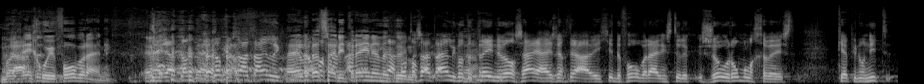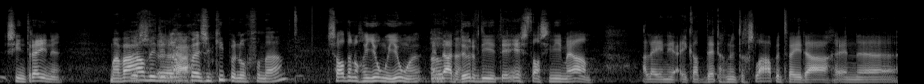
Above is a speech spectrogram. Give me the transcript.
Maar geen goede voorbereiding. Nee, ja, dat, dat was uiteindelijk... Nee, maar dat zei die trainer ja, natuurlijk. dat was uiteindelijk wat de trainer wel zei. Hij zegt, ja, weet je, de voorbereiding is natuurlijk zo rommelig geweest. Ik heb je nog niet zien trainen. Maar waar Dus, haalde hij dan eh, ook bij zijn keeper nog vandaan? Ze hadden nog een jonge jongen en daar durfde hij het in eerste instantie niet mee aan. Alleen, ja, ik had 30 minuten geslapen in twee dagen en, eh,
